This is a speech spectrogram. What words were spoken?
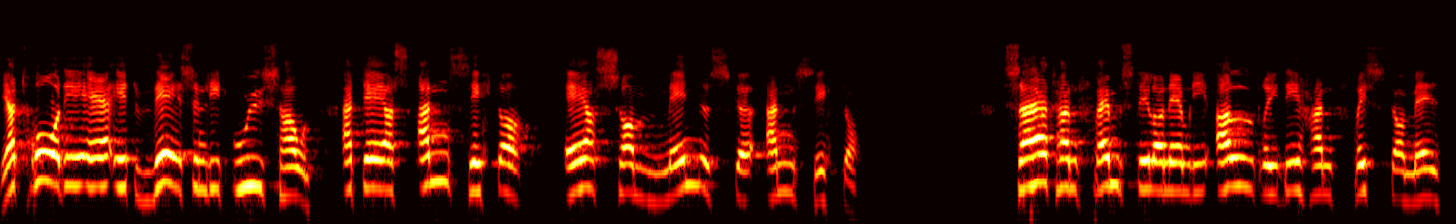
Jeg tror, det er et væsentligt udsagn, at deres ansigter er som menneskeansigter. Satan fremstiller nemlig aldrig det, han frister med,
